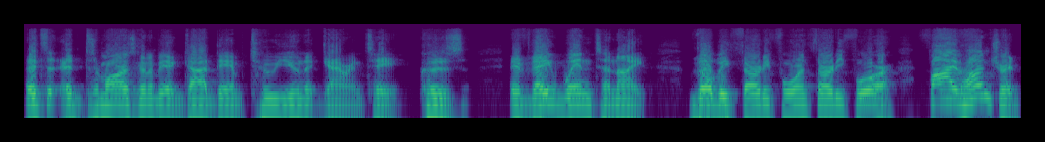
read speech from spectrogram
it's it, tomorrow's going to be a goddamn two unit guarantee because if they win tonight, they'll be 34 and 34, 500.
